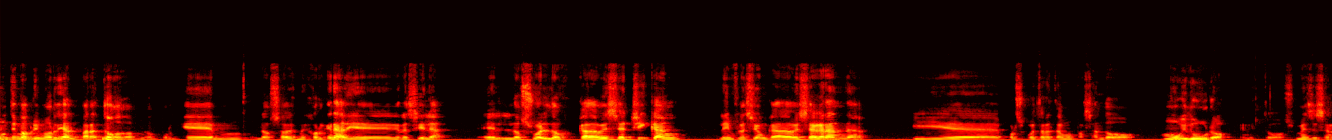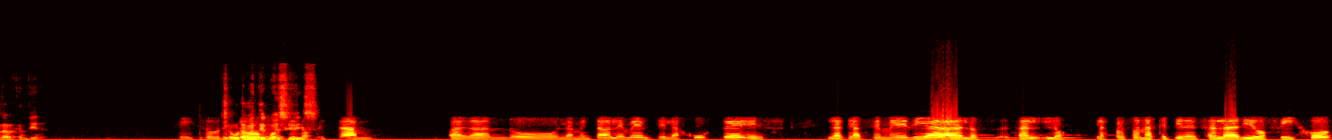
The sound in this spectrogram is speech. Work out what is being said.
un, tema primordial para todos, ¿no? Porque mm, lo sabes mejor que nadie, Graciela. los sueldos cada vez se achican, la inflación cada vez se agranda y eh, por supuesto la estamos pasando muy duro en estos meses en la Argentina. Sí, sobre Seguramente todo porque los que están pagando lamentablemente el ajuste es la clase media, los, las personas que tienen salarios fijos,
